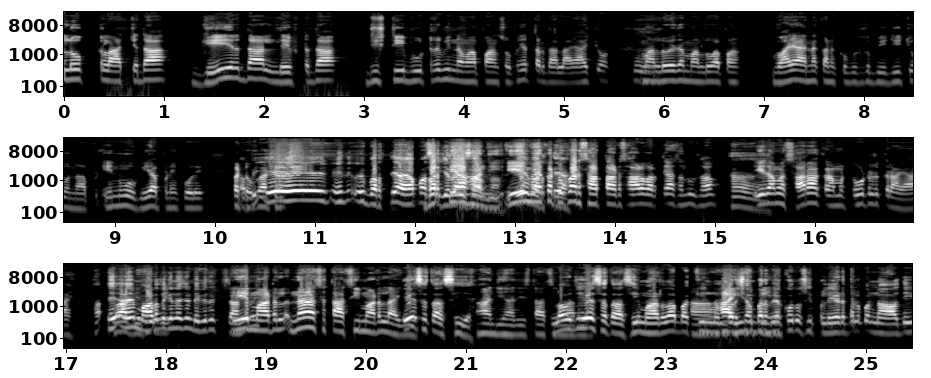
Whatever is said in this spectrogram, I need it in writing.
ਲਓ ਕਲੱਚ ਦਾ ਗੇਅਰ ਦਾ ਲਿਫਟ ਦਾ ਡਿਸਟ੍ਰੀਬਿਊਟਰ ਵੀ ਨਵਾਂ 575 ਦਾ ਲਾਇਆ ਚੋ। ਮੰਨ ਲਓ ਇਹਦਾ ਮੰਨ ਲਓ ਆਪਾਂ ਵਾਇਆ ਇਹਨਾਂ ਕਣਕ ਬੀਜੀ ਝੋਨਾ ਇਹਨੂੰ ਹੋ ਗਿਆ ਆਪਣੇ ਕੋਲੇ ਘੱਟੋ ਅਭੀ ਘੱਟ। ਇਹ ਇਹ ਇਹ ਵਰਤਿਆ ਆ ਆਪਾਂ ਹਾਂਜੀ। ਨਾਲ। ਇਹ ਮੈਂ ਵਰਤਿਆ। ਘੱਟੋ ਘੱਟ 7-8 ਸਾਲ ਵਰਤਿਆ ਸੰਧੂ ਸਾਹਿਬ। ਹਾਂ। ਇਹਦਾ ਮੈਂ ਸਾਰਾ ਕੰਮ ਟੋਟਲ ਕਰਾਇਆ ਹੈ ਹਾਂ, ਇਹ ਇਹ ਤੁਹਾਡੇ ਮਾਡਲ ਕੋਲ ਕਿੰਨਾ ਝੰਡੇ ਵੀਰ? ਇਹ ਮਾਡਲ ਨਾ 87 ਮਾਡਲ ਆ ਜੀ। ਇਹ 87 ਹੈ ਹਾਂਜੀ ਹਾਂਜੀ 87 ਲਓ ਜੀ ਇਹ 87 ਮਾਡਲ ਆ ਬਾਕੀ ਹਾਂ, ਨੰਬਰ high ਸ਼ੰਬਰ speed। ਵੇਖੋ ਤੁਸੀਂ ਪਲੇਟ ਬਿਲਕੁਲ ਨਾਲ ਦੀ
